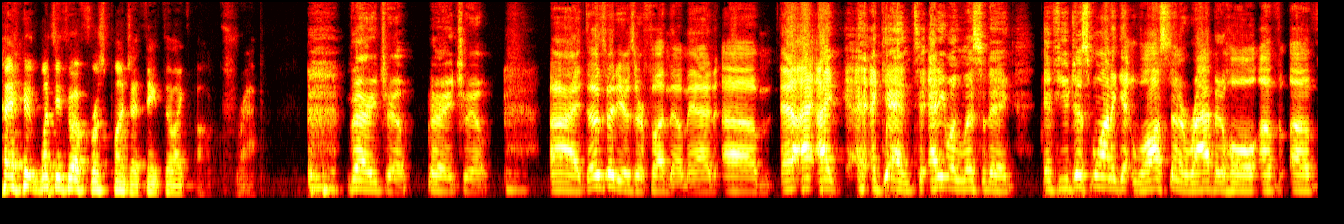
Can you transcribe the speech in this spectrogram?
once they throw a first punch, I think they're like, oh. Very true. Very true. All right, those videos are fun though, man. Um, and I, I again to anyone listening, if you just want to get lost in a rabbit hole of of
